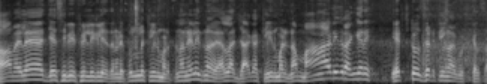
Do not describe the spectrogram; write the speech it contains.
ಆಮೇಲೆ ಜೆ ಸಿ ಬಿ ಫೀಲ್ಡ್ಗಳಿದೆ ನೋಡಿ ಫುಲ್ ಕ್ಲೀನ್ ಮಾಡ್ತೀನಿ. ನಾನು ಹೇಳಿದ್ನಲ್ಲ, ಎಲ್ಲ ಜಾಗ ಕ್ಲೀನ್ ಮಾಡಿ. ನಾವು ಮಾಡಿದ್ರೆ ಹಂಗೆ ರೀ. ಎಷ್ಟು ಝೆಡ್ ಕ್ಲೀನ್ ಆಗಿಬಿಟ್ಟು ಕೆಲಸ.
